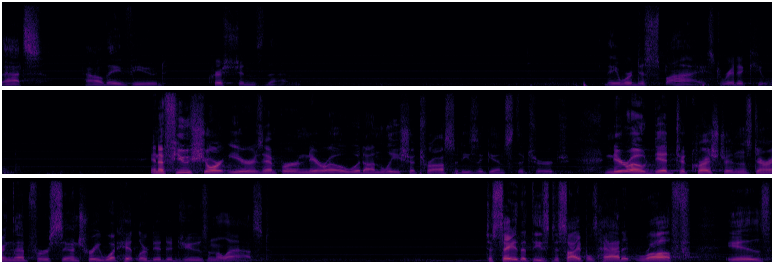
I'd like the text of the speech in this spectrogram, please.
That's how they viewed Christians then. They were despised, ridiculed. In a few short years, Emperor Nero would unleash atrocities against the church. Nero did to Christians during that first century what Hitler did to Jews in the last. To say that these disciples had it rough is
